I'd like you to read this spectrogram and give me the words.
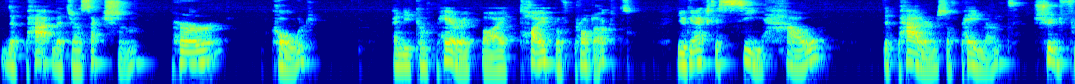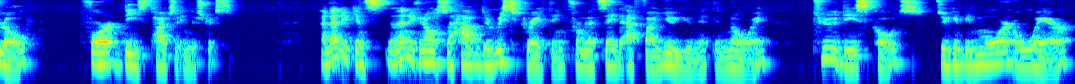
the, pa- the transaction per code and you compare it by type of product, you can actually see how the patterns of payment should flow for these types of industries. And then you can and then you can also have the risk rating from let's say the FIU unit in Norway to these codes, so you can be more aware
